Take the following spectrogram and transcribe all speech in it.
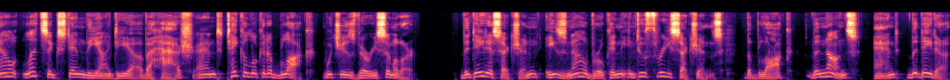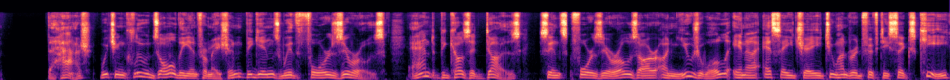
Now let's extend the idea of a hash and take a look at a block, which is very similar. The data section is now broken into three sections, the block, the nonce, and the data. The hash, which includes all the information, begins with four zeros, and because it does, since four zeros are unusual in a SHA-256 key,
